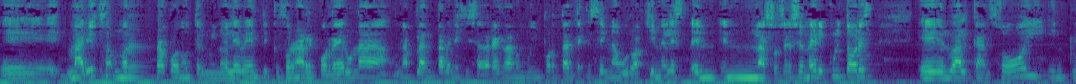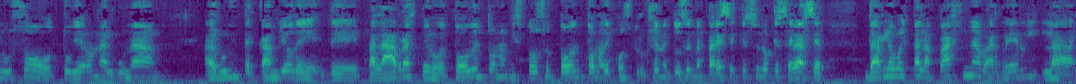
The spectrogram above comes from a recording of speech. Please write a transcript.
eh, Mario Zamora cuando terminó el evento y que fueron a recorrer una, una planta beneficiadora de granos muy importante que se inauguró aquí en, el, en, la Asociación de Agricultores, eh, lo alcanzó e incluso tuvieron alguna algún intercambio de, de, palabras, pero todo en tono amistoso, todo en tono de construcción. Entonces me parece que eso es lo que se debe hacer, darle vuelta a la página, barrer la,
